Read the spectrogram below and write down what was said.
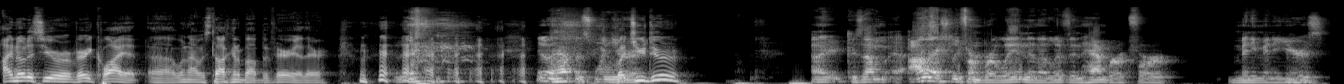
I noticed you were very quiet uh, when I was talking about Bavaria there. you know, it happens when you. But you do. Because I'm I'm actually from Berlin and I lived in Hamburg for many many mm-hmm. years. Mm-hmm.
